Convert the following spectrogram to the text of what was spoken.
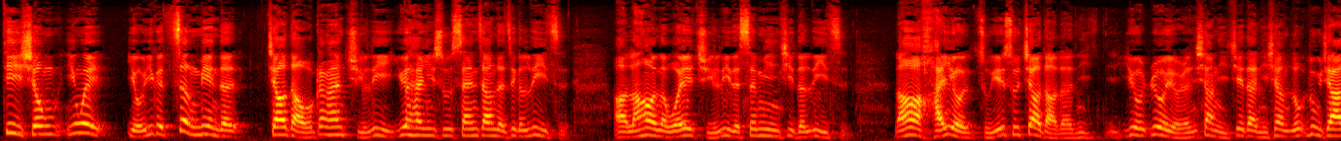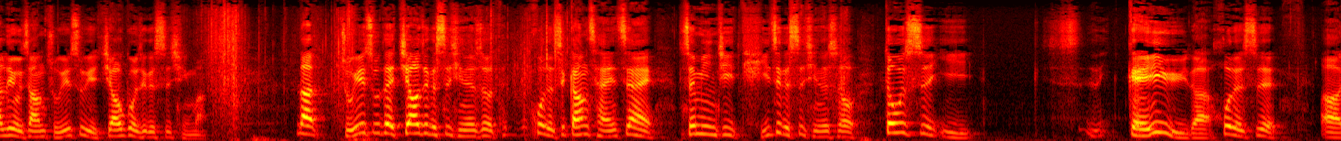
弟兄，因为有一个正面的教导，我刚刚举例约翰一书三章的这个例子啊，然后呢，我也举例了生命记的例子。然后还有主耶稣教导的，你又若有人向你借贷，你像路路加六章，主耶稣也教过这个事情嘛。那主耶稣在教这个事情的时候，或者是刚才在生命记提这个事情的时候，都是以给予的，或者是呃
